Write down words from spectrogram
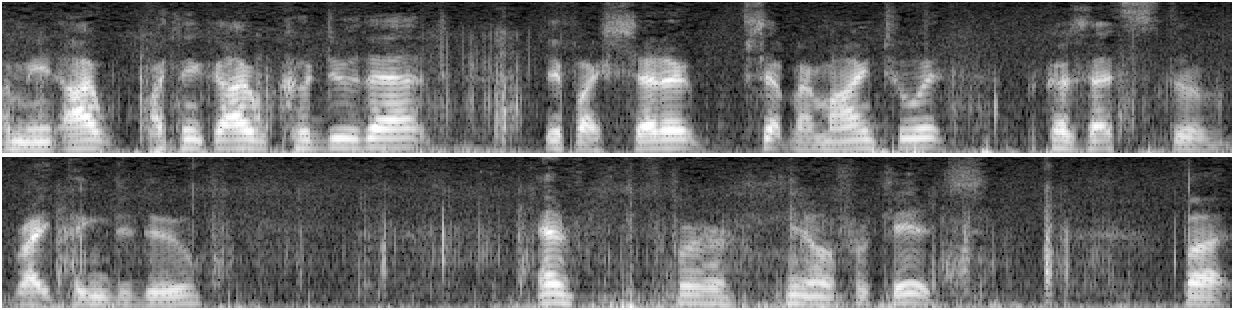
I mean, I I think I could do that if I said it, set my mind to it, because that's the right thing to do. And for you know, for kids. But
